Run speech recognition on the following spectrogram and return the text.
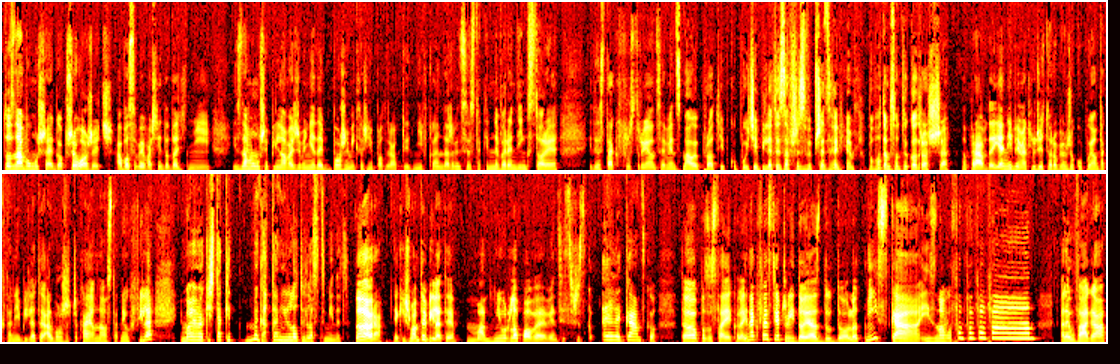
to znowu muszę go przełożyć, albo sobie właśnie dodać dni i znowu muszę pilnować, żeby nie daj Boże mi ktoś nie podgrał tych dni w kalendarzu, więc to jest takie never ending story i to jest tak frustrujące, więc mały protip, kupujcie bilety zawsze z wyprzedzeniem, bo potem są tylko droższe. Naprawdę, ja nie wiem jak ludzie to robią, że kupują tak tanie bilety, albo że czekają na ostatnią chwilę i mają jakieś takie mega tanie loty last minute. No dobra, jak już mam te bilety, mam dni urlopowe, więc jest wszystko elegancko, to pozostaje kolejna kwestia, czyli dojazdu do lotniska i znowu fan, fan, fan, fan. Ale uwaga,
